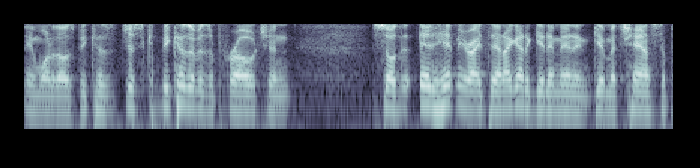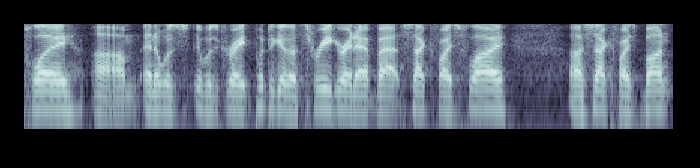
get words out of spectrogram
in one of those because just because of his approach, and so th- it hit me right then. I got to get him in and give him a chance to play, um, and it was it was great. Put together three great at bats, sacrifice fly, uh, sacrifice bunt.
